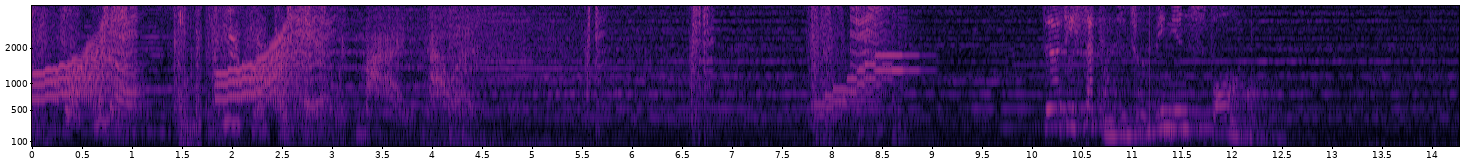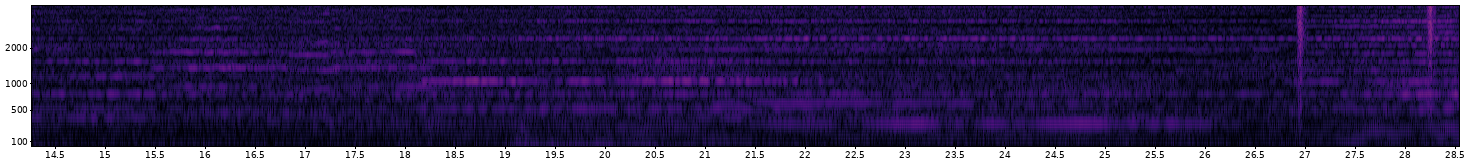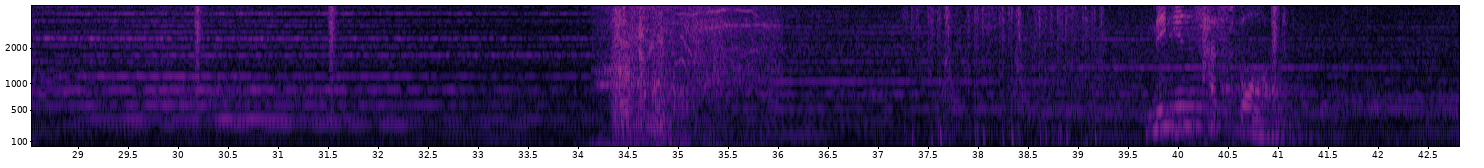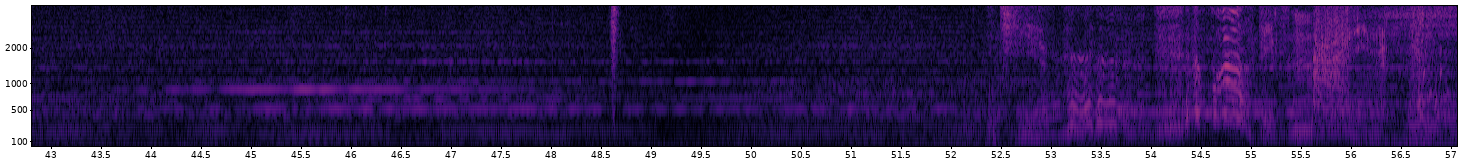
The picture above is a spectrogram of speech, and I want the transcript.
You can compare with my powers. Thirty seconds until minions spawn. kill. The world is mine.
